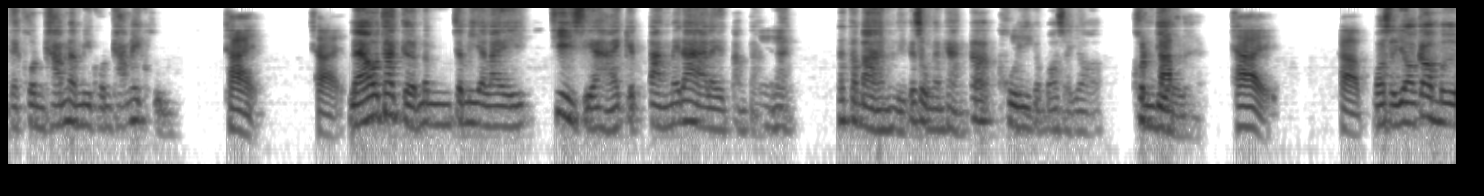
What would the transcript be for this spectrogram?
แต่คนค้ำมันมีคนค้ำให้คุณ ใช่ ใช่ แล้วถ้าเกิดมันจะมีอะไรที่เสียหายเก็บตังค์ไม่ได้อะไรต่างๆไม่ได้รัฐบาลหรือกระทรวงการคลังก็คุยกับบสยคนเดียวเลย ใช่ ครับบสยก็เอามือ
